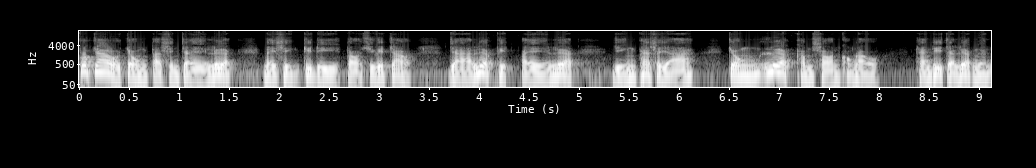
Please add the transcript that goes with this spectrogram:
พวกเจ้าจงตัดสินใจเลือกในสิ่งที่ดีต่อชีวิตเจ้า อย่าเลือกผิดไปเลือกหญิงแพทย์สยา จงเลือกคำสอนของเรา แทนที่จะเลือกเงิน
